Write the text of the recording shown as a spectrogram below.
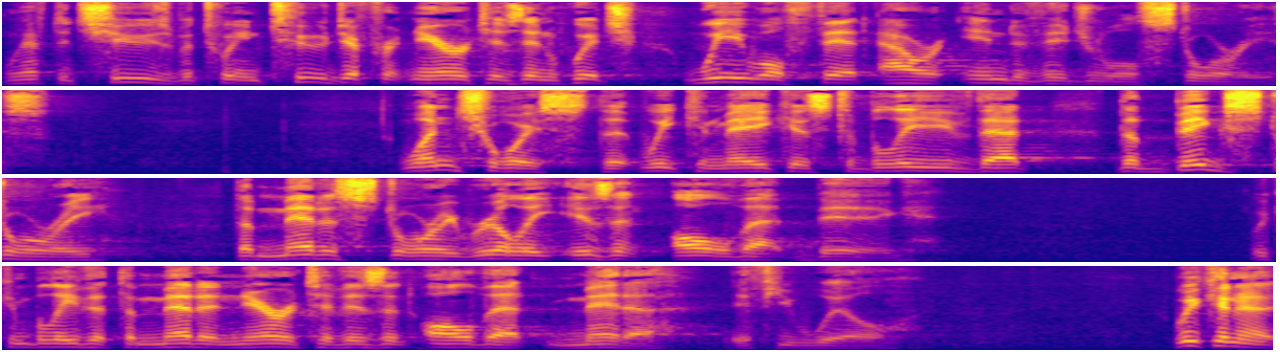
We have to choose between two different narratives in which we will fit our individual stories. One choice that we can make is to believe that the big story, the meta story, really isn't all that big. We can believe that the meta narrative isn't all that meta, if you will. We can uh,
